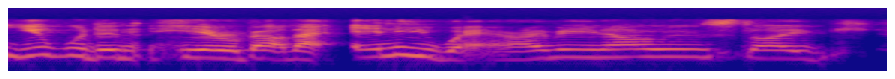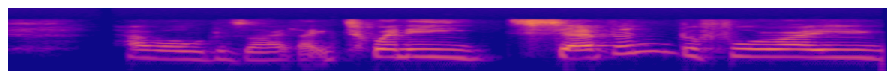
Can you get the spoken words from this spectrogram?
You wouldn't hear about that anywhere. I mean, I was like, how old was I? Like 27 before I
